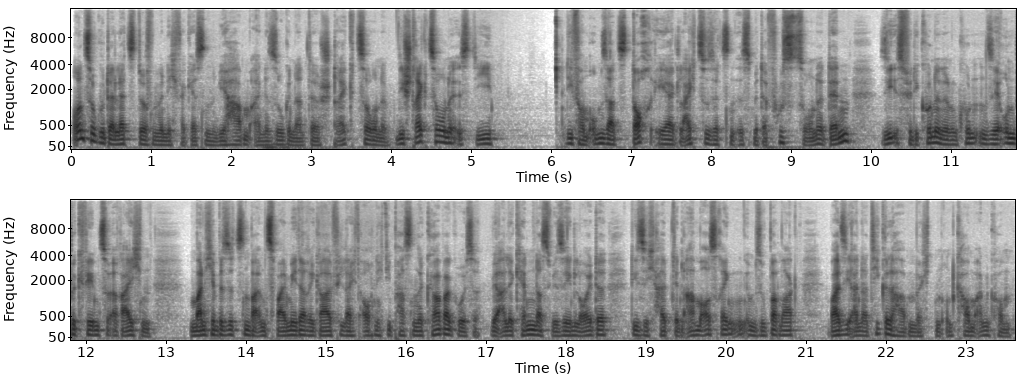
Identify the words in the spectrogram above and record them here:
Und zu guter Letzt dürfen wir nicht vergessen, wir haben eine sogenannte Streckzone. Die Streckzone ist die, die vom Umsatz doch eher gleichzusetzen ist mit der Fußzone, denn sie ist für die Kundinnen und Kunden sehr unbequem zu erreichen. Manche besitzen bei einem 2-Meter-Regal vielleicht auch nicht die passende Körpergröße. Wir alle kennen das. Wir sehen Leute, die sich halb den Arm ausrenken im Supermarkt, weil sie einen Artikel haben möchten und kaum ankommen.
